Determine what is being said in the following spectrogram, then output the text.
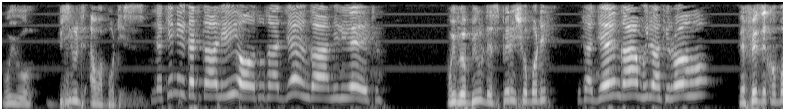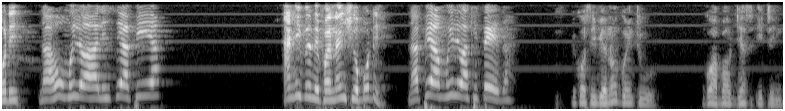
we will build our bodies. Lakini katika hali hiyo tutajenga mili yetu. We will build the spiritual body tutajenga mwili wa kiroho the physical body na huu mwili wa halisia pia. and even the financial body. Na pia mwili wa kifedha. Because if you're not going to go about just eating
